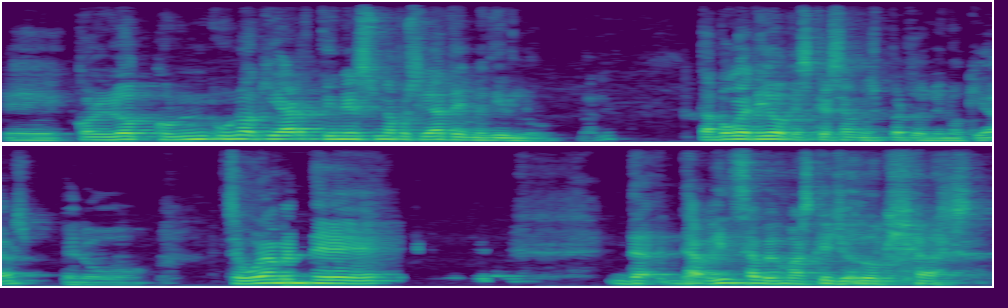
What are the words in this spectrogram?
Eh, con, lo, con un OKR tienes una posibilidad de medirlo, ¿vale? Tampoco te digo que es que sea un experto en OKRs, pero seguramente David sabe más que yo de OKRs.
